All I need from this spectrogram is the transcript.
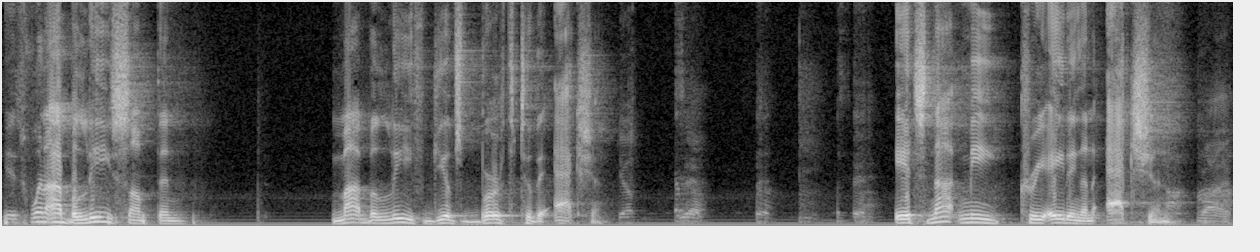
It's when I believe something, my belief gives birth to the action. It's not me creating an action Right.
